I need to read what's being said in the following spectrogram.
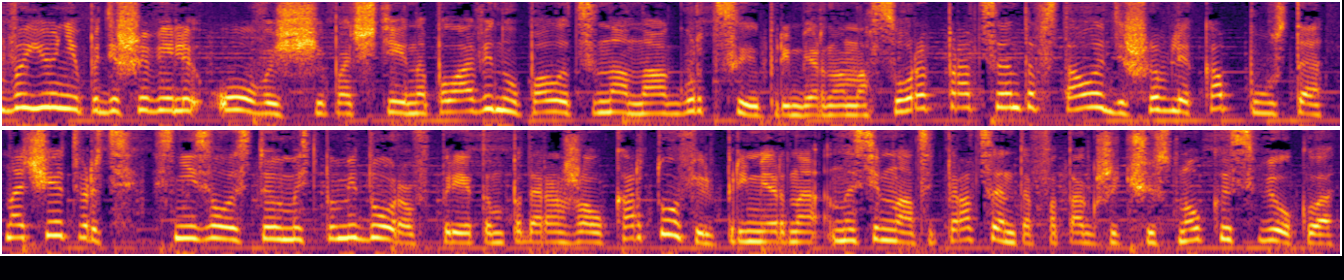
В июне подешевели овощи. Почти наполовину упала цена на огурцы. Примерно на 40% стала дешевле капуста. На четверть снизилась стоимость помидоров. При этом подорожал картофель примерно на 17%, а также чеснок и свекла.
